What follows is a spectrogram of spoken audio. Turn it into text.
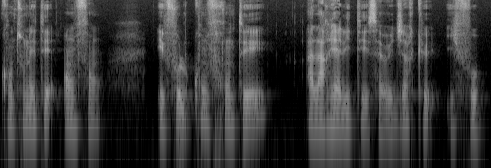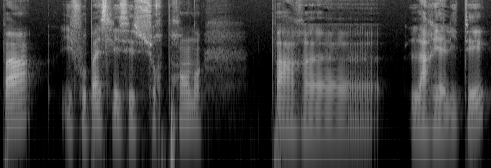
quand on était enfant. Et il faut le confronter à la réalité. Ça veut dire qu'il ne faut pas, faut pas se laisser surprendre par euh, la réalité.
